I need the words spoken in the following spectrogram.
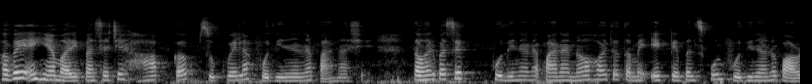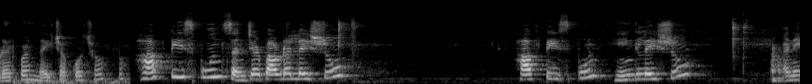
હવે અહીંયા મારી પાસે છે હાફ કપ સૂકવેલા ફુદીનાના પાના છે. તમારી પાસે ફુદીનાના પાના ન હોય તો તમે એક ટેબલ સ્પૂન ફુદીનાનો પાવડર પણ લઈ શકો છો. હાફ ટી સ્પૂન સંચળ પાવડર લઈશું. હાફ ટી સ્પૂન હિંગ લઈશું અને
